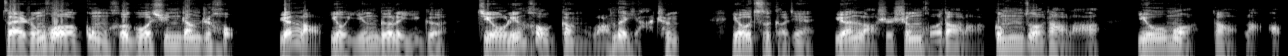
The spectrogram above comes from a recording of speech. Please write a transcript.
在荣获共和国勋章之后，元老又赢得了一个“九零后梗王”的雅称，由此可见。袁老是生活到老，工作到老，幽默到老。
